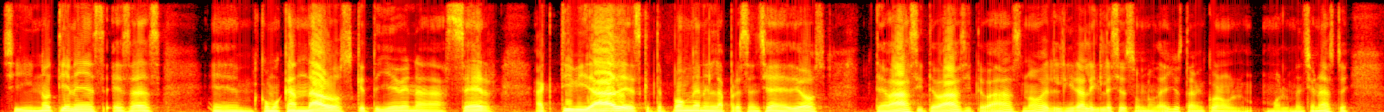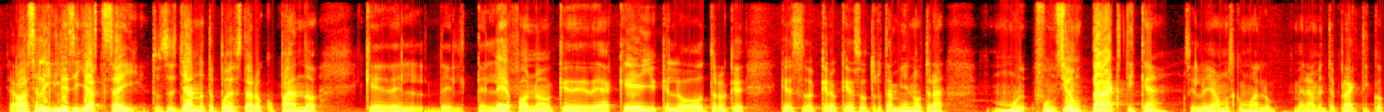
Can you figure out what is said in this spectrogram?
Si no tienes esas em, como candados que te lleven a hacer actividades que te pongan en la presencia de Dios, te vas y te vas y te vas, ¿no? El ir a la iglesia es uno de ellos, también como, lo mencionaste. O sea, vas a la iglesia y ya estás ahí. Entonces ya no te puedes estar ocupando que del, del teléfono, que de, aquello, que lo otro, que, que, eso creo que es otro también otra función práctica, si lo llamamos como a lo meramente práctico,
